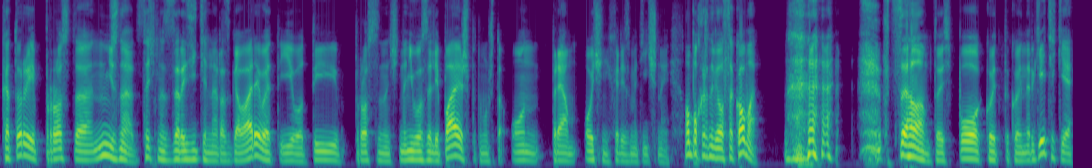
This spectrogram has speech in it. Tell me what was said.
который просто, ну не знаю, достаточно заразительно разговаривает, и вот ты просто значит, на него залипаешь, потому что он прям очень харизматичный. Он похож на Велосакома, в целом, то есть по какой-то такой энергетике,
